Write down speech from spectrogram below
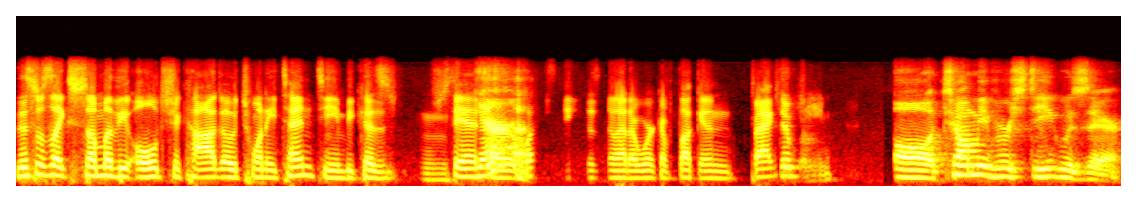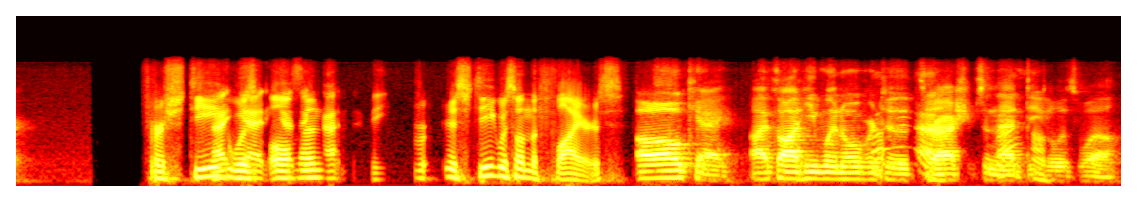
this was like some of the old Chicago 2010 team because Stan Yeah. or what doesn't know how to work a fucking fax Yep. machine. Oh, tell me Versteeg was there. Stieg Not was yet, he on gotten to be- Stieg was on the Flyers. Oh, okay. I thought he went over Oh, to the yeah. Thrashers in that Oh. deal as well.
